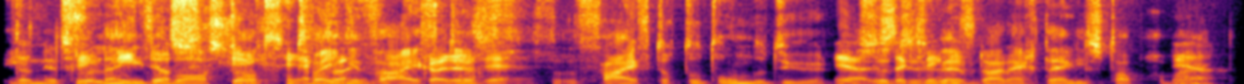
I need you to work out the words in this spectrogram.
in Dat het verleden was dat Ja, kan- kan je 52, zeggen. 50 tot 100 uur. Ja, dus dus dat is, we hebben daar echt een hele stap gemaakt. Ja.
